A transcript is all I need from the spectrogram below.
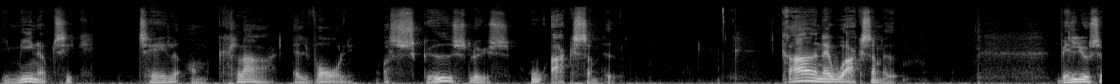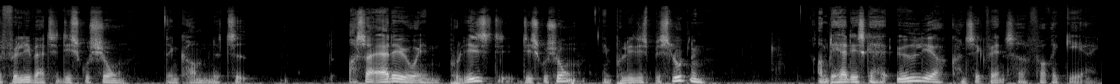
i min optik tale om klar, alvorlig og skødesløs uaksomhed. Graden af uaksomhed vil jo selvfølgelig være til diskussion den kommende tid. Og så er det jo en politisk diskussion, en politisk beslutning, om det her det skal have yderligere konsekvenser for regeringen.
